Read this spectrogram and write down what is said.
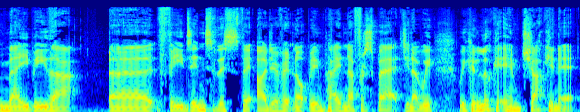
maybe that uh, feeds into this th- idea of it not being paid enough respect. You know, we, we can look at him chucking it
